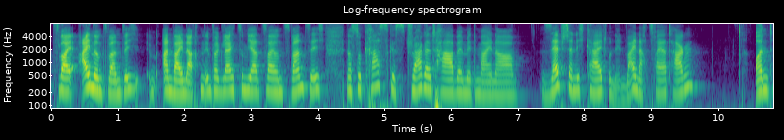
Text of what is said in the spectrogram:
2021 an Weihnachten im Vergleich zum Jahr 2022 noch so krass gestruggelt habe mit meiner Selbstständigkeit und den Weihnachtsfeiertagen. Und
